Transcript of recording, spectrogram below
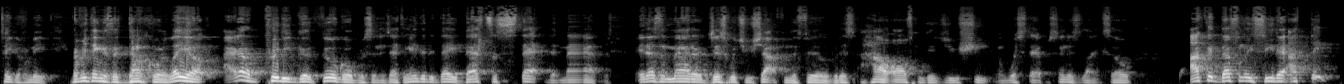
take it from me. If everything is a dunk or a layup, I got a pretty good field goal percentage. At the end of the day, that's a stat that matters. It doesn't matter just what you shot from the field, but it's how often did you shoot and what's that percentage like. So I could definitely see that. I think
